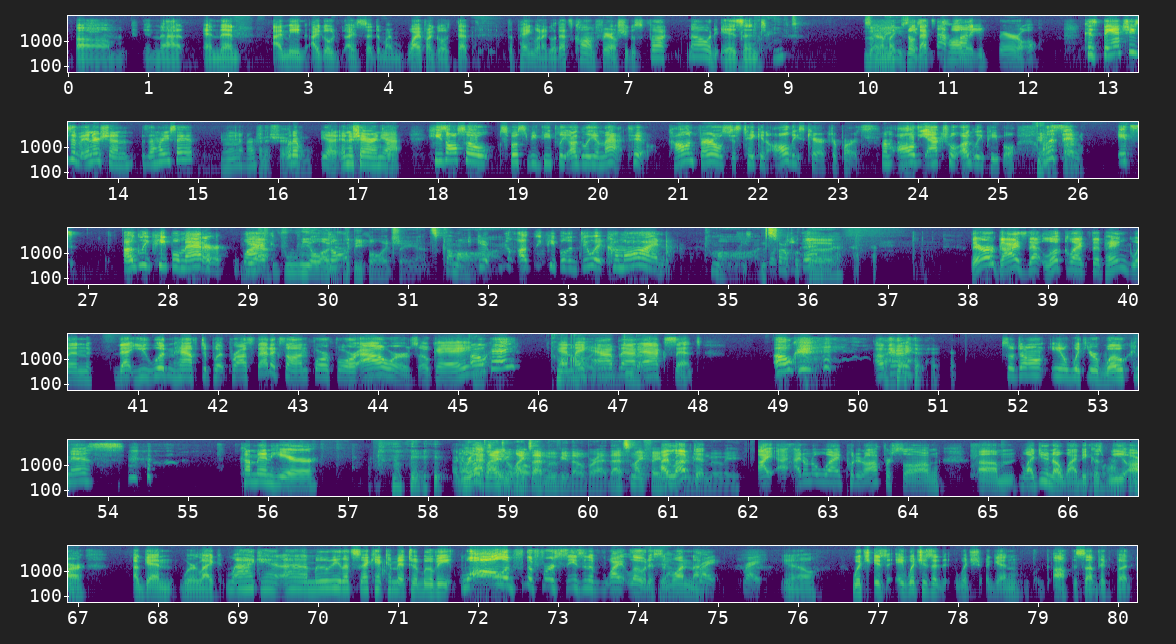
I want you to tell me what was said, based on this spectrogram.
um in that and then i mean i go i said to my wife i go that the penguin i go that's colin farrell she goes fuck no it isn't Right? It's and i'm like no amazing. that's that colin funny? farrell Because Banshees of Inisherin, is that how you say it? Mhm. Inisherin? And a Sharon. Whatever. Yeah, Inisherin. Yeah, he's also supposed to be deeply ugly in that too. Colin Farrell's just taken all these character parts from all the actual ugly people. Yeah, Listen, it's ugly people matter. Why Yeah. Give real ugly Don't- people a chance. Come on. get real ugly people to do it? Come on. Come on. poor Stop with people. the. there are guys that look like the penguin that you wouldn't have to put prosthetics on for four hours okay Okay. Come and on, they Hollywood, have do that accent Okay. okay So don't, you know, with your wokeness, come in here. I'm no, really glad you liked that movie, though, Brett. That's my favorite I loved Batman movie. I, I I don't know why I put it off for so long. Um, well, I do know why because we are, again, we're like, well, I can't uh, movie. Let's I can't commit to a movie. All of the first season of White Lotus in one night. right. Right. You know, which is a which is a which again off the subject, but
